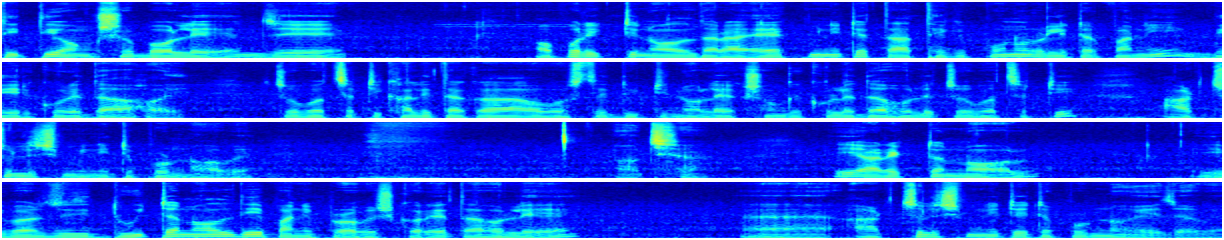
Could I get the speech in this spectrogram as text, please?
দ্বিতীয় অংশ বলে যে, অপর একটি নল দ্বারা এক মিনিটে তা থেকে পনেরো লিটার পানি বের করে দেওয়া হয়। চৌবাচ্চাটি খালি থাকা অবস্থায় দুইটি নল একসঙ্গে খুলে দেওয়া হলে চৌবাচ্চাটি আটচল্লিশ মিনিটে পূর্ণ হবে। আচ্ছা এই আরেকটা নল, এবার যদি দুইটা নল দিয়ে পানি প্রবেশ করে তাহলে আটচল্লিশ মিনিটে এটা পূর্ণ হয়ে যাবে।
